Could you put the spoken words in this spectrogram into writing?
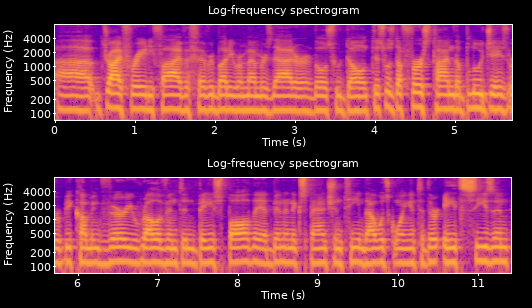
Uh, Drive for 85, if everybody remembers that, or those who don't. This was the first time the Blue Jays were becoming very relevant in baseball. They had been an expansion team that was going into their eighth season.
